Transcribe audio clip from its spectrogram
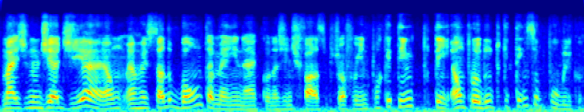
mas no dia a dia é um, é um resultado bom também, né? Quando a gente fala sobre futebol feminino, porque tem, tem, é um produto que tem seu público.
